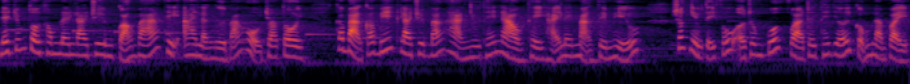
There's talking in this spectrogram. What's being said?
Nếu chúng tôi không lên livestream quảng bá thì ai là người bán hộ cho tôi? Các bạn có biết livestream bán hàng như thế nào thì hãy lên mạng tìm hiểu. Rất nhiều tỷ phú ở Trung Quốc và trên thế giới cũng làm vậy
